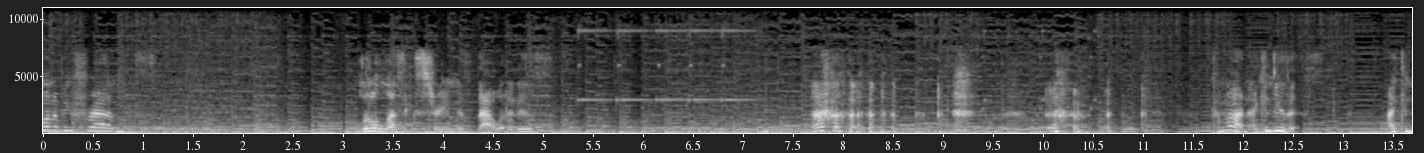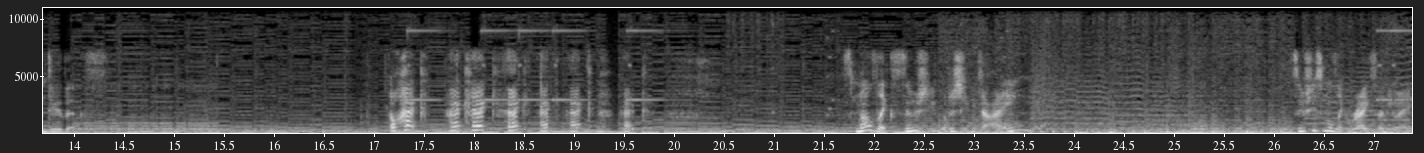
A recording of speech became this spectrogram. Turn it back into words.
Want to be friends. A little less extreme, is that what it is? Come on, I can do this. I can do this. Oh heck! Heck, heck, heck, heck, heck, heck. smells like sushi. What is she, dying? Sushi smells like rice anyway.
